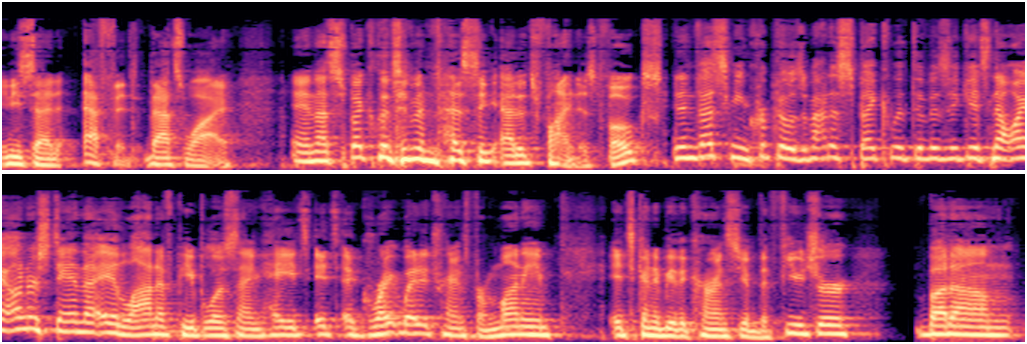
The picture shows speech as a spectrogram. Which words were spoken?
And he said, F it. That's why. And that's speculative investing at its finest, folks. And investing in crypto is about as speculative as it gets. Now, I understand that a lot of people are saying, hey, it's, it's a great way to transfer money. It's going to be the currency of the future. But, um,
